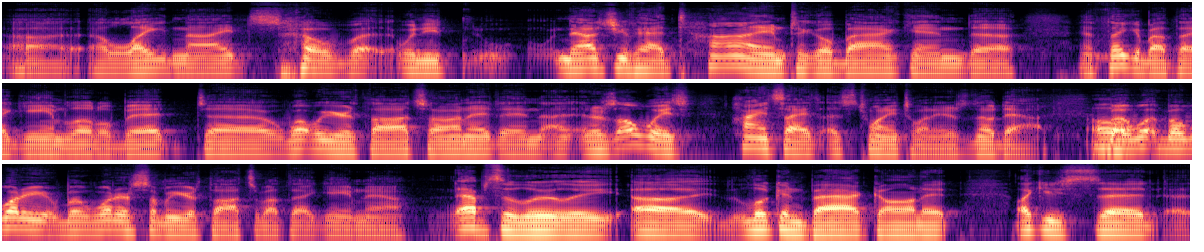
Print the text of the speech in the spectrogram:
uh, a late night. So, but when you now that you've had time to go back and uh, and think about that game a little bit, uh, what were your thoughts on it? And, and, there's always hindsight. It's 2020. There's no doubt. Oh. But what, but what are your, but what are some of your thoughts about that game now? Absolutely. Uh, looking back on it, like you said uh,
